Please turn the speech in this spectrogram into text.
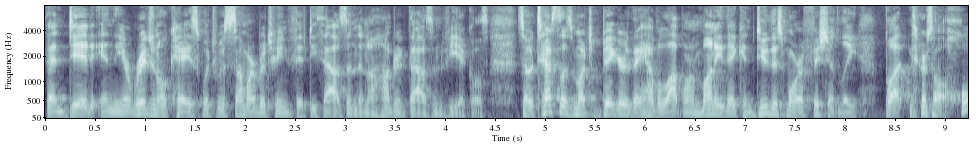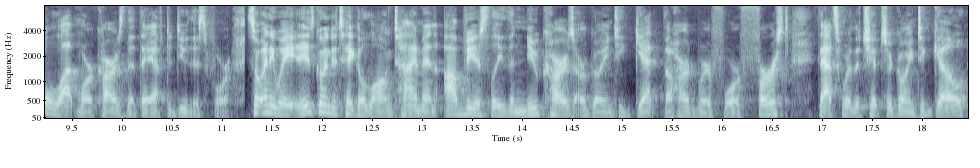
than did in the original case, which was somewhere between 50,000 and 100,000 vehicles. So Tesla's much bigger. They have a lot more money. They can do this more efficiently, but there's a whole lot more cars that they have to do this for. So anyway, it is going to take a long time. And obviously the new cars are going to get the hardware for first. That's where the chips are going to go.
